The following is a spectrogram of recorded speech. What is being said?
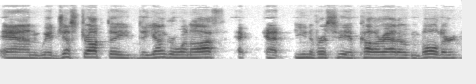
and we had just dropped the, the younger one off at, at University of Colorado in Boulder,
